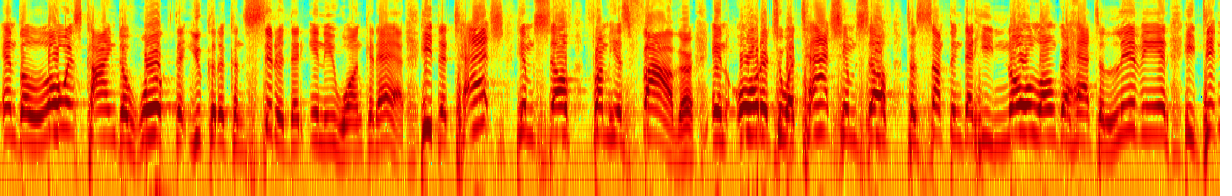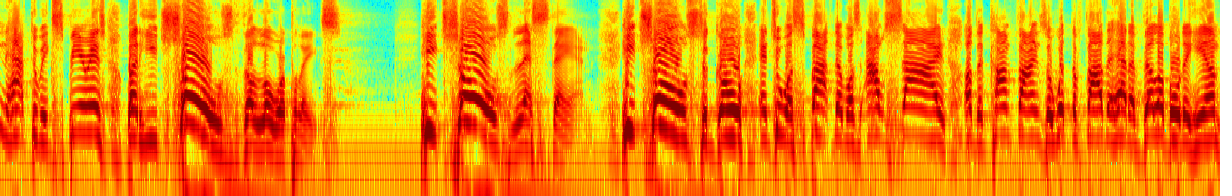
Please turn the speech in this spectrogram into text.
in the lowest kind of work that you could have considered that anyone could have. He detached himself from his father in order to attach himself to something that he no longer had to live in, he didn't have to experience, but he chose the lower place. He chose less than. He chose to go into a spot that was outside of the confines of what the Father had available to him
